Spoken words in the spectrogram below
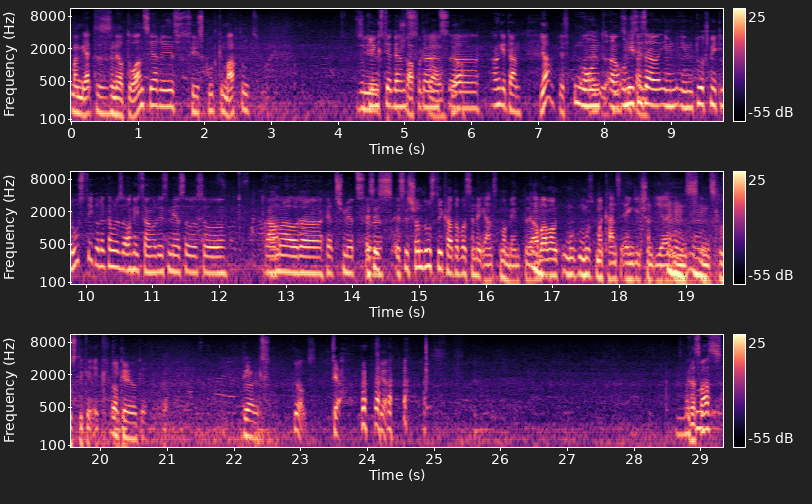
man merkt, dass es eine Autorenserie ist, sie ist gut gemacht und Du klingst ja ganz, ganz ja. äh, angetan. ja, ich bin Und, äh, äh, und ist es auch im, im Durchschnitt lustig oder kann man das auch nicht sagen? Oder ist es mehr so, so Drama oder Herzschmerz? es oder? ist, es ist schon lustig, hat aber seine ernsten Momente. Aber man, muss, man kann es eigentlich schon eher ins, ins lustige Eck legen. Okay, okay. Girls. Girls. Tja. Tja. Ja, das war's.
